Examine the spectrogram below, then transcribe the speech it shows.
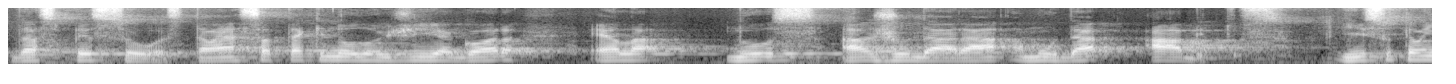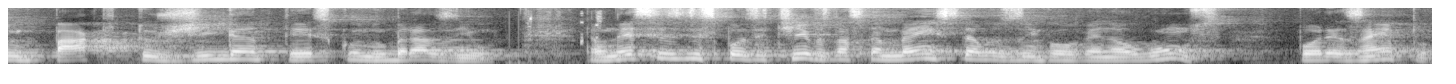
das pessoas. Então essa tecnologia agora, ela nos ajudará a mudar hábitos. Isso tem um impacto gigantesco no Brasil. Então nesses dispositivos nós também estamos desenvolvendo alguns, por exemplo,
